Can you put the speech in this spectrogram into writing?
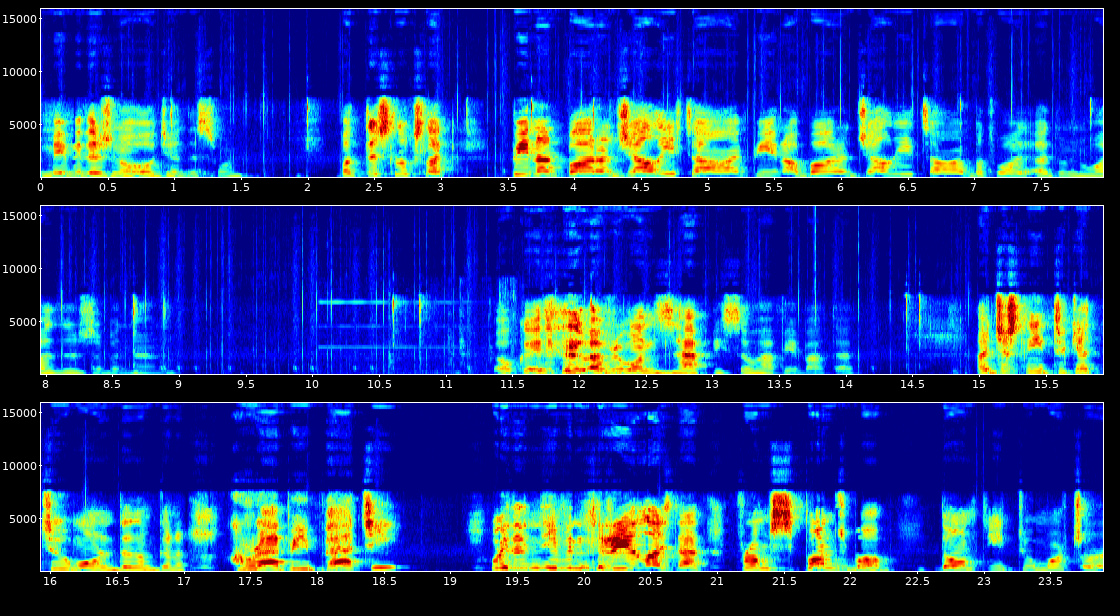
Maybe there's no audio in this one. But this looks like peanut butter jelly time. Peanut butter jelly time. But why? I don't know why there's a banana. Okay, everyone's happy. So happy about that. I just need to get two more and then I'm gonna Krabby Patty. We didn't even realize that from SpongeBob. Don't eat too much or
